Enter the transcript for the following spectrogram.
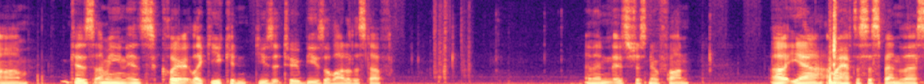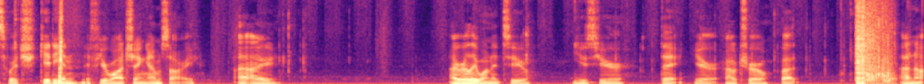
Um, because I mean, it's clear like you can use it to abuse a lot of the stuff, and then it's just no fun. Uh, yeah, I might have to suspend this. Which Gideon, if you're watching, I'm sorry. I I, I really wanted to use your the your outro, but I don't know.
